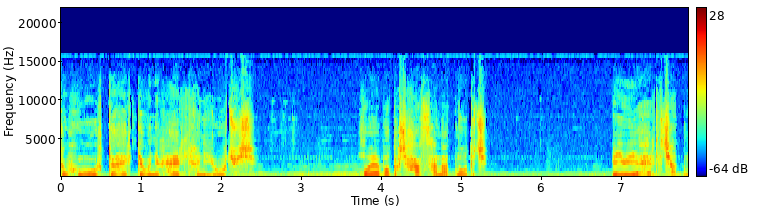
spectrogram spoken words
Зөвхөн өөртөө хайртай хүнийг хайрлах нь юу ч биш. Хувиа бодогч хар санаатнууд ч бие бие хайрлаж чадна.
